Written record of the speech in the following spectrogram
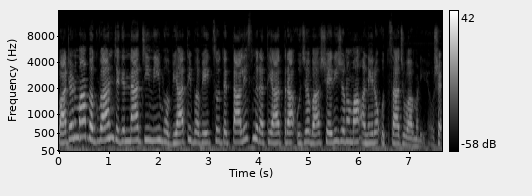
પાટણમાં ભગવાન જગન્નાથજીની ભવ્યાતિ ભવ્ય એકસો તેતાલીસમી રથયાત્રા ઉજવવા શહેરીજનોમાં અનેરો ઉત્સાહ જોવા મળી રહ્યો છે.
